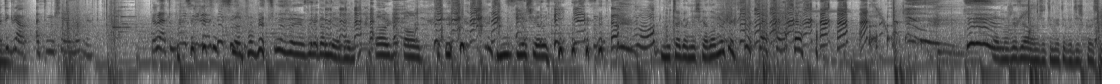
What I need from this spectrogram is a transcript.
A ty grał, a ty musiałem, dobra. Dobra, to powiedz mi, że... co, powiedzmy, że jest jeden jeden. O, o. Nic nie świadomy. Niczego nieświadomych. No wiedziałem, że ty mnie tu będziesz kosił.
